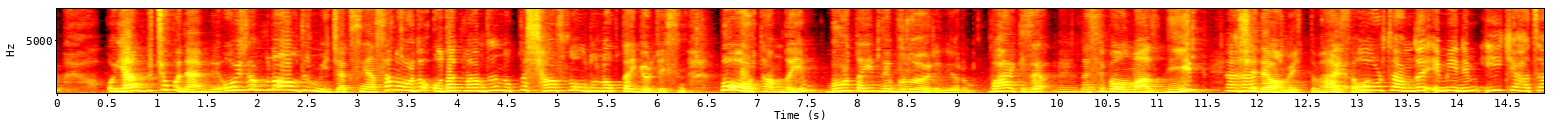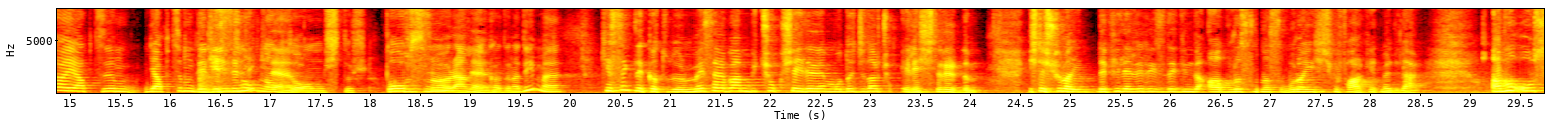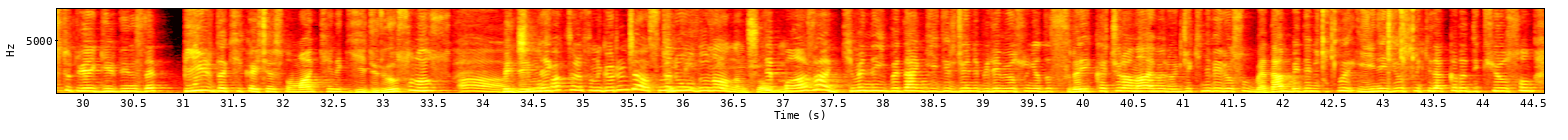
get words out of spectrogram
O, yani bu çok önemli. O yüzden bunu aldırmayacaksın. Yani sen orada odaklandığın nokta şanslı olduğun noktayı göreceksin. Bu ortamdayım, buradayım ve bunu öğreniyorum. Bu herkese nasip olmaz deyip işe devam ettim her O zaman. ortamda eminim iyi ki hata yaptığım yaptım dediğin çok Kesinlikle. nokta olmuştur. Doğrusunu Kesinlikle. öğrenmek adına değil mi? Kesinlikle katılıyorum. Mesela ben birçok şeylere modacılar çok eleştirirdim. İşte şurayı defileleri izlediğimde Aa, burası nasıl burayı hiçbir fark etmediler. Ama o stüdyoya girdiğinizde bir dakika içerisinde o mankeni giydiriyorsunuz. Aa, bedenine mutfak tarafını görünce aslında ne olduğunu anlamış oldun. bazen kime neyi beden giydireceğini bilemiyorsun ya da sırayı kaçırana hemen öncekini veriyorsun. Beden bedeni tutmuyor. iğne ediyorsun. iki dakikada dikiyorsun.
